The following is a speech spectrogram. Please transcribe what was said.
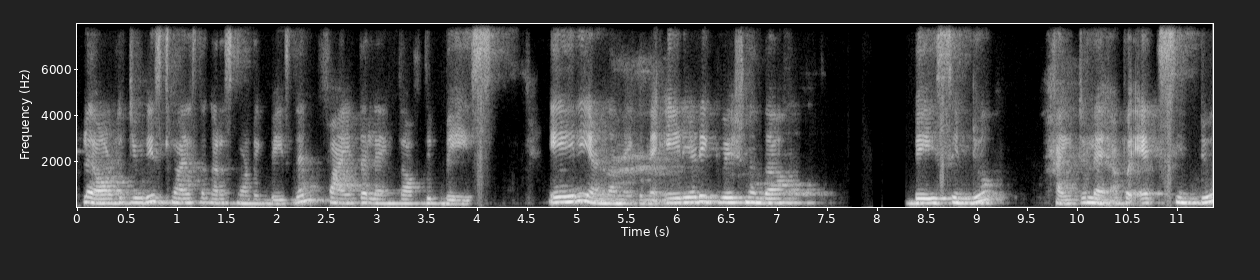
അല്ലെ? Altitude is twice the corresponding base then find the length of the base area ആണ് തന്നേക്കുന്നത് ഏരിയയുടെ ഇക്വേഷൻ എന്താ? ബേസ് ഇന്റു ഹൈറ്റ് അല്ലേ? അപ്പൊ എക്സ് ഇന്റു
